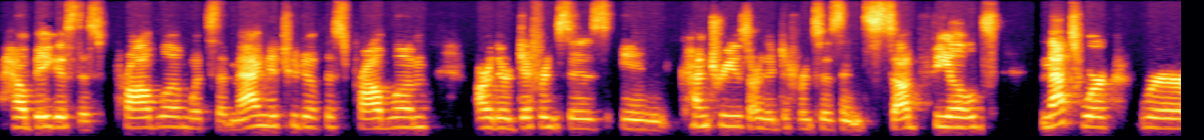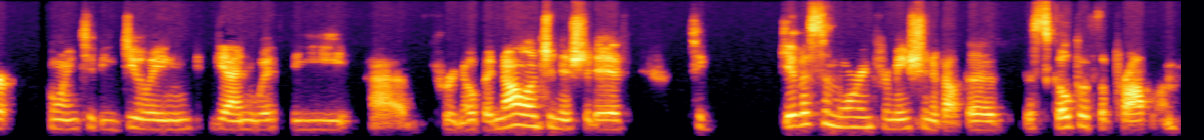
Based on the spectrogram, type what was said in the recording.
how big is this problem? What's the magnitude of this problem? Are there differences in countries? Are there differences in subfields? And that's work we're going to be doing again with the uh, Curtin Open Knowledge Initiative to give us some more information about the, the scope of the problem.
